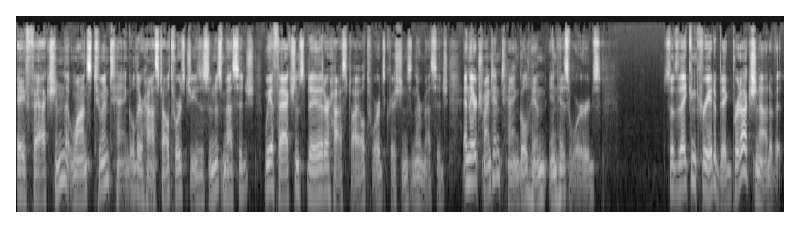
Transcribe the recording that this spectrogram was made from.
a faction that wants to entangle. They're hostile towards Jesus and his message. We have factions today that are hostile towards Christians and their message. And they're trying to entangle him in his words so that they can create a big production out of it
